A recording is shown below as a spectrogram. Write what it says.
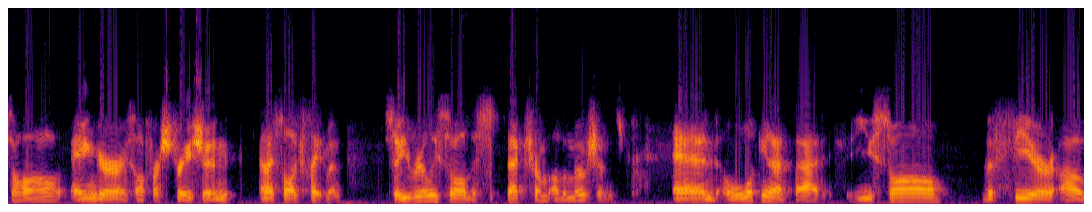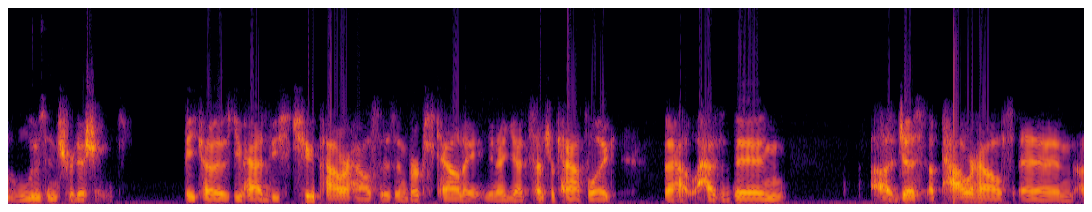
saw anger, I saw frustration, and I saw excitement. So you really saw the spectrum of emotions. And looking at that, you saw the fear of losing traditions because you had these two powerhouses in Berks County. You know, you had Central Catholic that has been uh, just a powerhouse and a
